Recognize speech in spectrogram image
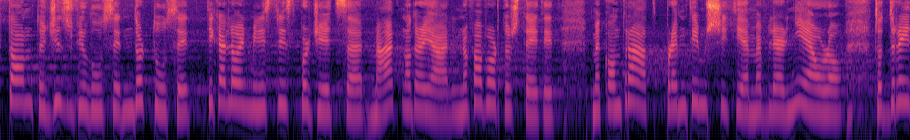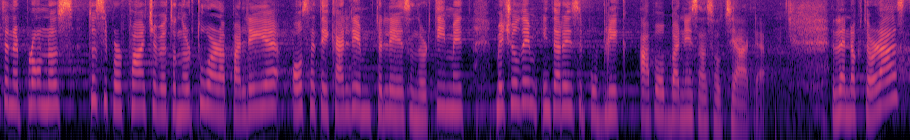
fton të gjithë zhvilluesit, ndërtuesit t'i kalojnë ministrisë përgjegjëse me akt notarial në favor të shtetit me kontratë. premtim shitje me vlerë një euro, të drejtën e pronës të sipërfaqeve të ndërtuara pa leje ose tejkalim të lejes së ndërtimit me qëllim interesi publik apo banesa sociale. Dhe në këtë rast,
